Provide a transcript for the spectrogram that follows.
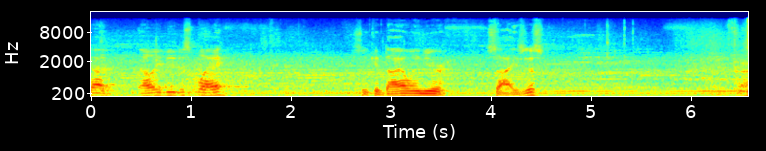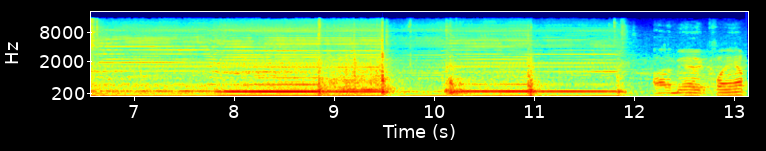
got LED display, so you can dial in your sizes. Automatic clamp.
